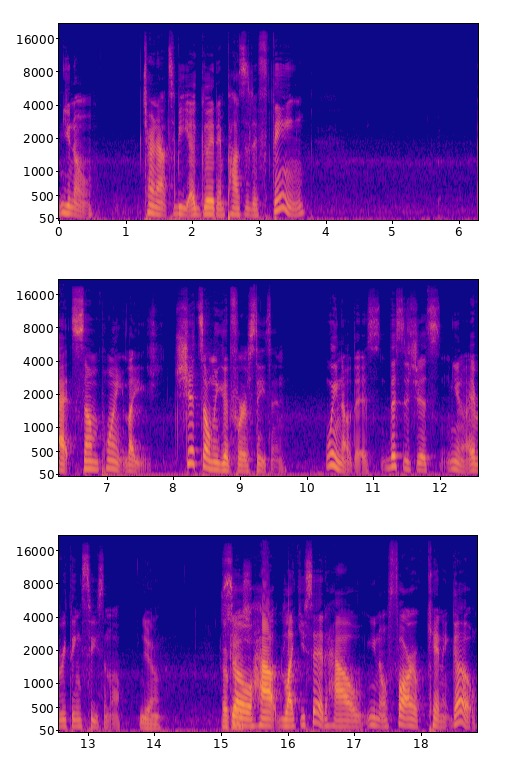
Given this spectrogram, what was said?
you know, turn out to be a good and positive thing, at some point, like, shit's only good for a season. We know this. This is just, you know, everything seasonal. Yeah. Okay. So, how, like you said, how, you know, far can it go?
